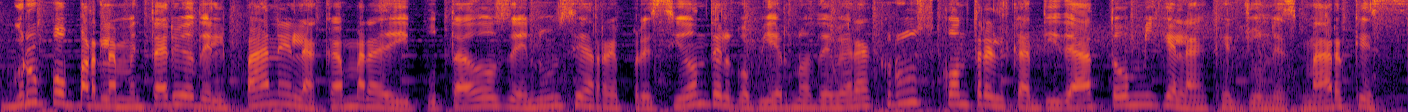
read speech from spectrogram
Grupo parlamentario del PAN en la Cámara de Diputados denuncia represión del gobierno de Veracruz contra el candidato Miguel Ángel Yunes Márquez.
